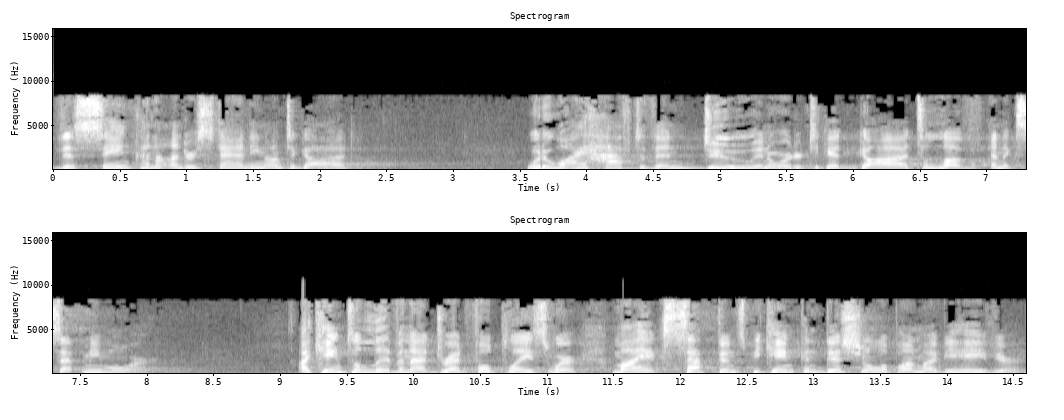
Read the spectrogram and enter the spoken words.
this same kind of understanding onto God. What do I have to then do in order to get God to love and accept me more? I came to live in that dreadful place where my acceptance became conditional upon my behavior.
